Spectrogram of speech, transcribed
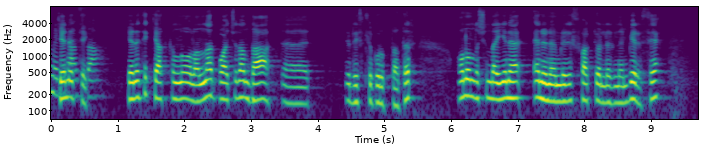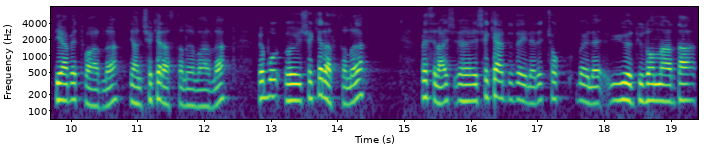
mi Genetik. biraz daha? Genetik yatkınlığı olanlar bu açıdan daha e, riskli gruptadır. Onun dışında yine en önemli risk faktörlerinden birisi diyabet varlığı, yani şeker hastalığı varlığı ve bu e, şeker hastalığı mesela e, şeker düzeyleri çok böyle 100-110'larda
